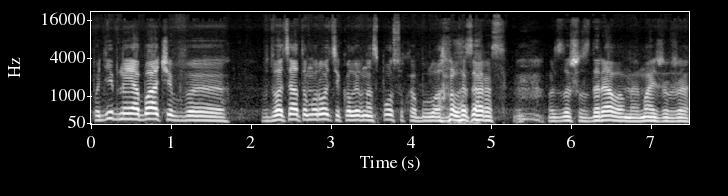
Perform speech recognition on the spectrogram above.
Подібне я бачив е, в 20-му році, коли в нас посуха була, але зараз ось за що з деревами майже вже,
